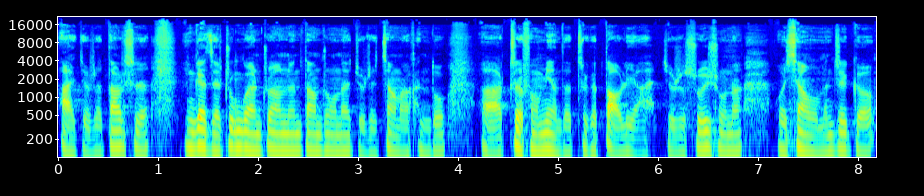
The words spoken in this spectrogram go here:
啊。就是当时应该在中观专论当中呢，就是讲了很多啊这方面的这个道理。啊，就是所以说呢，我像我们这个，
